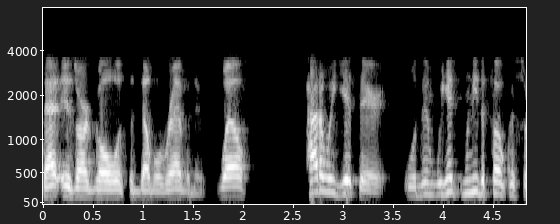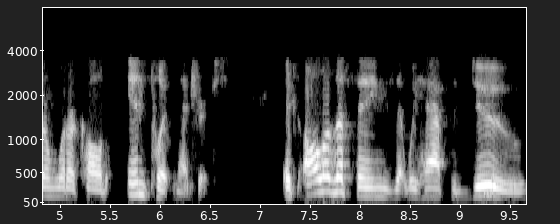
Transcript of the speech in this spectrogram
that is our goal is to double revenue. Well, how do we get there? Well, then we, hit, we need to focus on what are called input metrics. It's all of the things that we have to do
